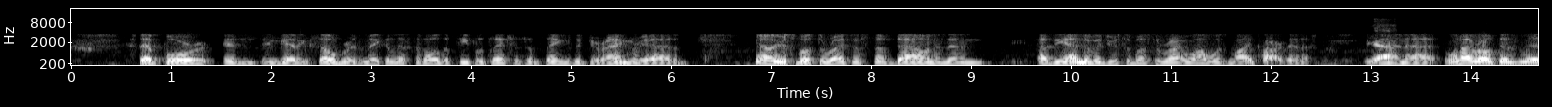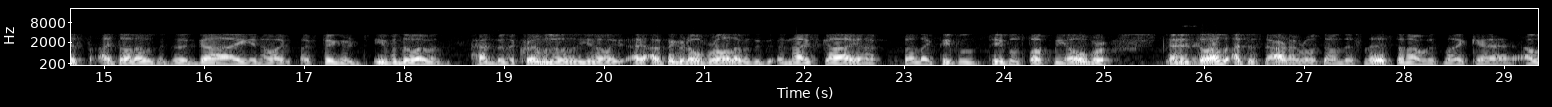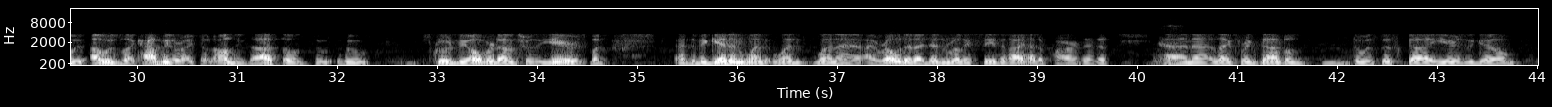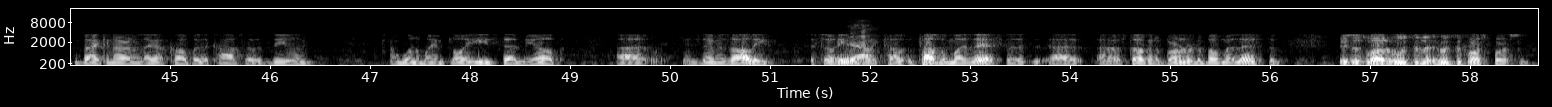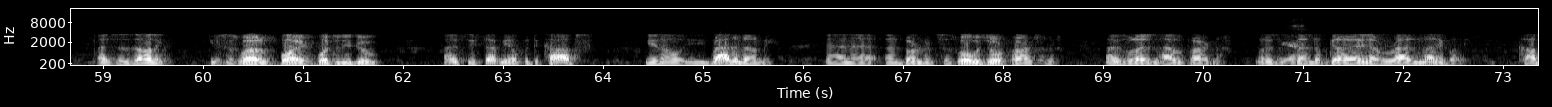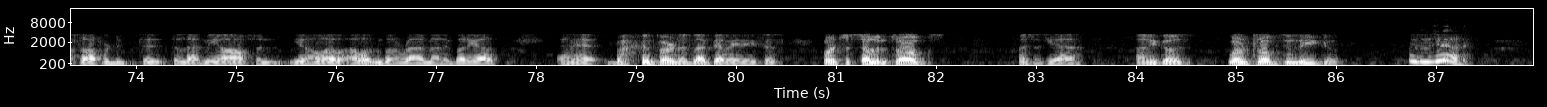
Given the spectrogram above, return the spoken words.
step four in in getting sober is make a list of all the people, places, and things that you're angry at, and you know, you're supposed to write this stuff down, and then at the end of it, you're supposed to write what was my part in it. Yeah, And uh, when I wrote this list, I thought I was a good guy. You know, I, I figured even though I was had been a criminal, you know, I, I figured overall I was a, a nice guy, and I felt like people people fucked me over. And Right. so I, at the start, I wrote down this list, and I was like, uh, I was I was like happy to write down all these assholes who who screwed me over down through the years. But at the beginning, when when when I, I wrote it, I didn't really see that I had a part in it. Yeah, And uh, like for example, there was this guy years ago back in Ireland. I got caught by the cops. I was dealing, and one of my employees set me up. Uh, his name is Ollie. So he was like top, top of my list, uh, uh, and I was talking to Bernard about my list, and he says, "Well, who's the who's the first person?" I says, "Ollie." He says, "Well, why? What did he do?" I said, "He set me up with the cops. You know, he ratted on me." And uh, and Bernard says, "What was your part of it?" I said, "Well, I didn't have a partner. I was a Yeah. stand-up guy. I never ratted on anybody. Cops offered to, to, to let me off, and you know, I, I wasn't going to rat on anybody else." And uh, Bernard looked at me and he says, "Weren't you selling drugs?" I says, "Yeah." And he goes, "Weren't drugs illegal?" I says, "Yeah."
